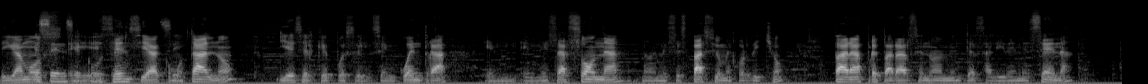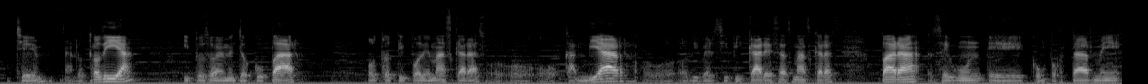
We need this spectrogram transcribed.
digamos, esencia, eh, como, tal, ¿no? Y es el que pues se encuentra en, esa zona, ¿no? en ese espacio, mejor dicho, para prepararse nuevamente a salir en escena, ¿sí? Al otro día, y pues obviamente ocupar otro tipo de máscaras o, cambiar o, diversificar esas máscaras para, según eh, comportarme,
